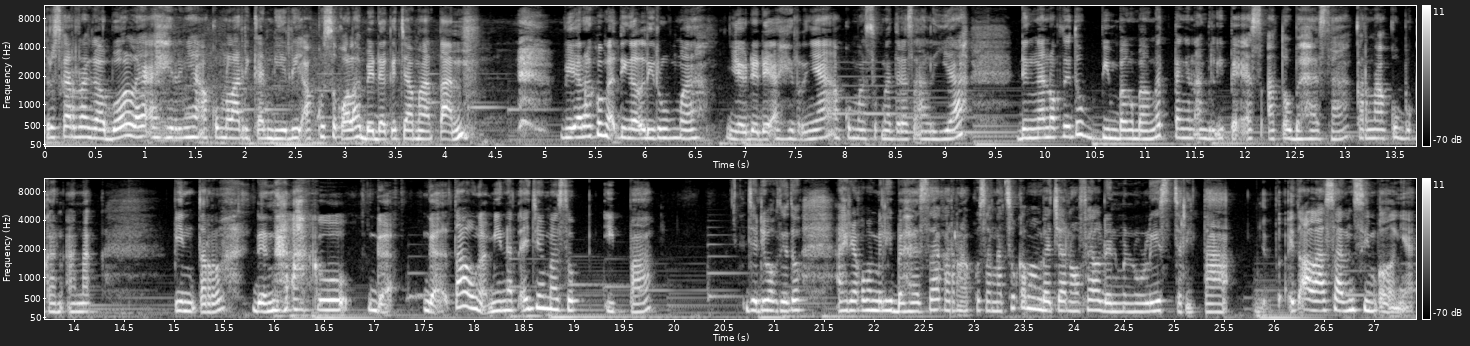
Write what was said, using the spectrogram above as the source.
Terus karena gak boleh akhirnya aku melarikan diri aku sekolah beda kecamatan. Biar aku nggak tinggal di rumah. Ya udah deh akhirnya aku masuk madrasah aliyah. Dengan waktu itu bimbang banget pengen ambil IPS atau bahasa karena aku bukan anak pinter. Dan aku nggak nggak tahu nggak minat aja masuk IPA jadi waktu itu akhirnya aku memilih bahasa karena aku sangat suka membaca novel dan menulis cerita gitu. Itu alasan simpelnya.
